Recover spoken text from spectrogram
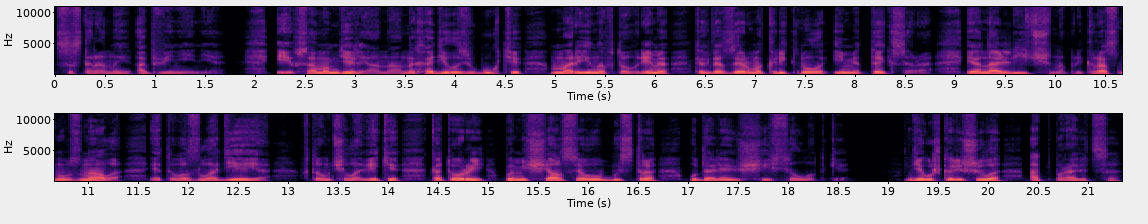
со стороны обвинения. И в самом деле она находилась в бухте Марина в то время, когда Зерма крикнула имя Тексера, и она лично прекрасно узнала этого злодея, в том человеке, который помещался в быстро удаляющейся лодке. Девушка решила отправиться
